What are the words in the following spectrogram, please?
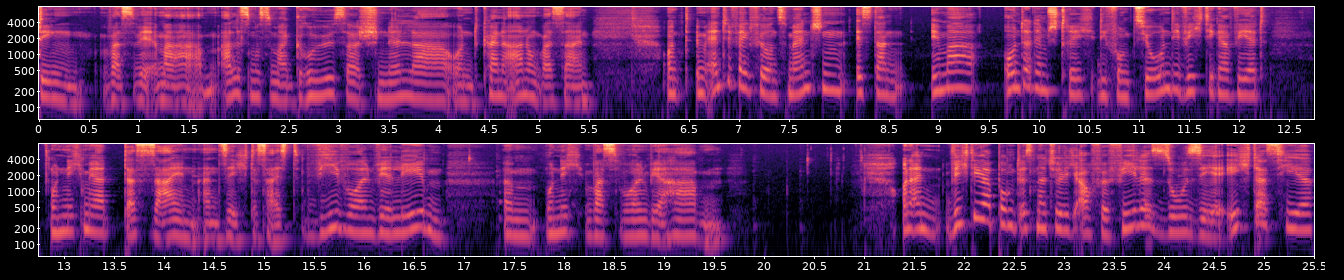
Ding, was wir immer haben. Alles muss immer größer, schneller und keine Ahnung was sein. Und im Endeffekt für uns Menschen ist dann immer unter dem Strich die Funktion, die wichtiger wird und nicht mehr das Sein an sich. Das heißt, wie wollen wir leben ähm, und nicht, was wollen wir haben. Und ein wichtiger Punkt ist natürlich auch für viele, so sehe ich das hier,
